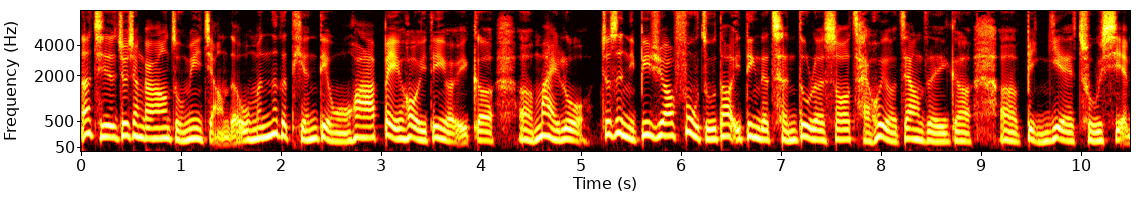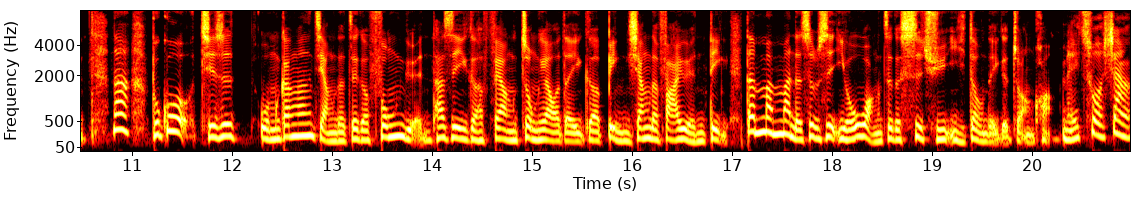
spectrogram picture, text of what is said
那其实就像刚刚祖秘讲的，我们那个甜点文化，它背后一定有一个呃脉络，就是你必须要富足到一定的程度的时候，才会有这样子一个呃饼业出。出现。那不过，其实我们刚刚讲的这个丰原，它是一个非常重要的一个饼香的发源地。但慢慢的是不是有往这个市区移动的一个状况？没错，像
